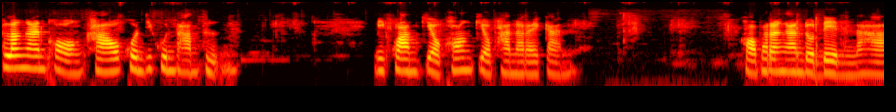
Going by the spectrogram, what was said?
พลังงานของเขาคนที่คุณทำถึง มีความเกี่ยวข้องเกี่ยวพันอะไรกัน ขอพลังงานโดดเด่นนะคะ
